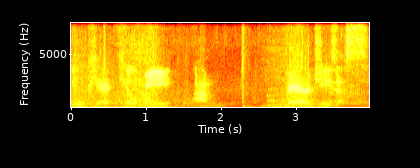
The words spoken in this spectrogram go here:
You can't kill me. I'm Bear Jesus.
